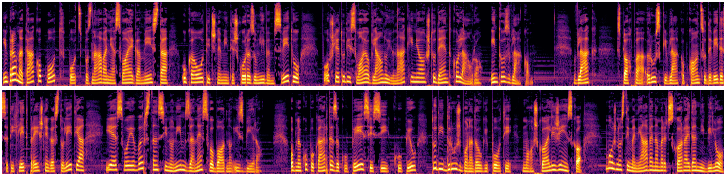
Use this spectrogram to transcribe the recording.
In prav na tako pot, pot spoznavanja svojega mesta v kaotičnem in težko razumljivem svetu, pošlje tudi svojo glavno junakinjo, študentko Lauro, in to z vlakom. Vlak, sploh pa ruski vlak ob koncu 90-ih let prejšnjega stoletja, je svoje vrsten sinonim za nesvobodno izbiro. Ob nakupu karte za kupe si si kupil tudi družbo na dolgi poti, moško ali žensko. Možnosti menjave namreč skoraj da ni bilo,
